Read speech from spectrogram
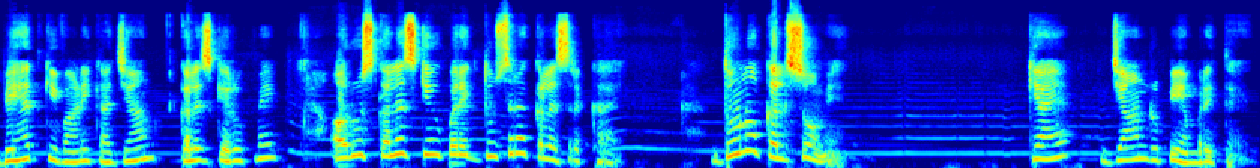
बेहद की वाणी का ज्ञान कलश के रूप में, और उस कलश के ऊपर एक दूसरा कलश रखा है। दोनों कलशों में क्या है? ज्ञान रूपी अमृत है।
